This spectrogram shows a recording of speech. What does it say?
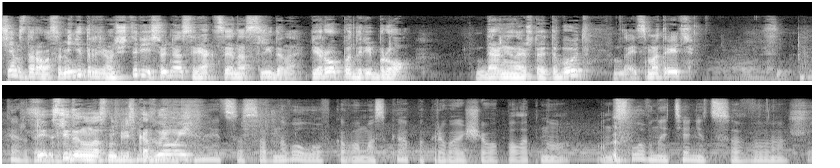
Всем здорово, с вами Гидр 94 и сегодня у нас реакция на Слидана. Перо под ребро. Даже не знаю, что это будет. Давайте смотреть. Каждый Слидан у нас непредсказуемый. Начинается с одного ловкого мазка, покрывающего полотно. Он словно тянется в... Что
